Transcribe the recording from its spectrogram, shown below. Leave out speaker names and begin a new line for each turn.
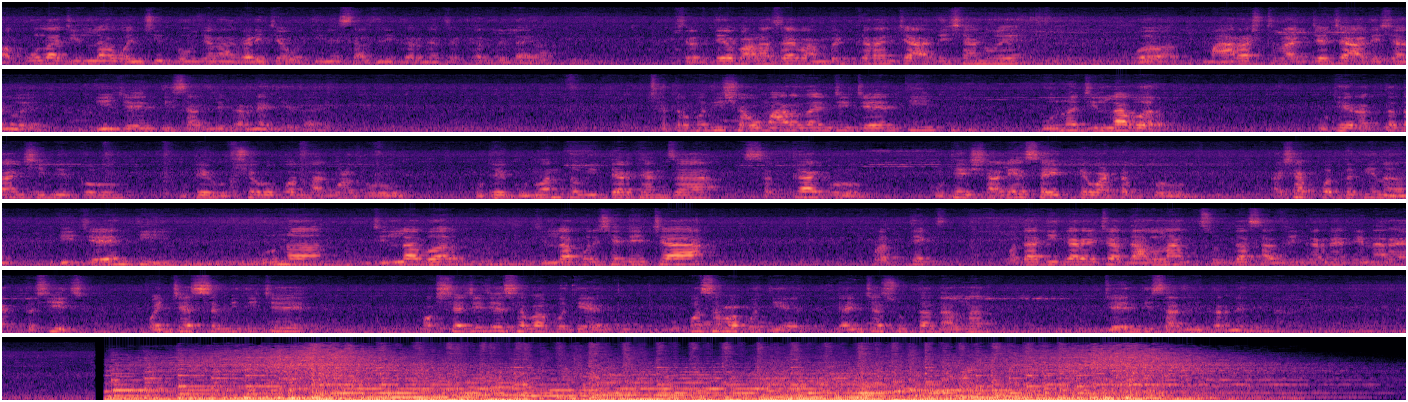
अकोला जिल्हा वंचित बहुजन आघाडीच्या वतीने साजरी करण्याचं ठरलेलं आहे. श्रद्धेय बाळासाहेब आंबेडकरांच्या आदेशान्वये व महाराष्ट्र राज्याच्या आदेशान्वये ही जयंती साजरी करण्यात येत आहे. छत्रपती शाहू महाराजांची जयंती पूर्ण जिल्हाभर कुठे रक्तदान शिबिर करून कुठे वृक्षरोपण लागवड करून कुठे गुणवंत विद्यार्थ्यांचा सत्कार करून कुठे शालेय साहित्य वाटप करून अशा पद्धतीनं ही जयंती पूर्ण जिल्हाभर जिल्हा परिषदेच्या प्रत्येक पदाधिकाऱ्याच्या दालनात सुद्धा साजरी करण्यात येणार आहे. तशीच पंचायत समितीचे पक्षाचे जे सभापती आहेत उपसभापती आहेत त्यांच्यासुद्धा दालनात जयंती साजरी करण्यात येणार आहे.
